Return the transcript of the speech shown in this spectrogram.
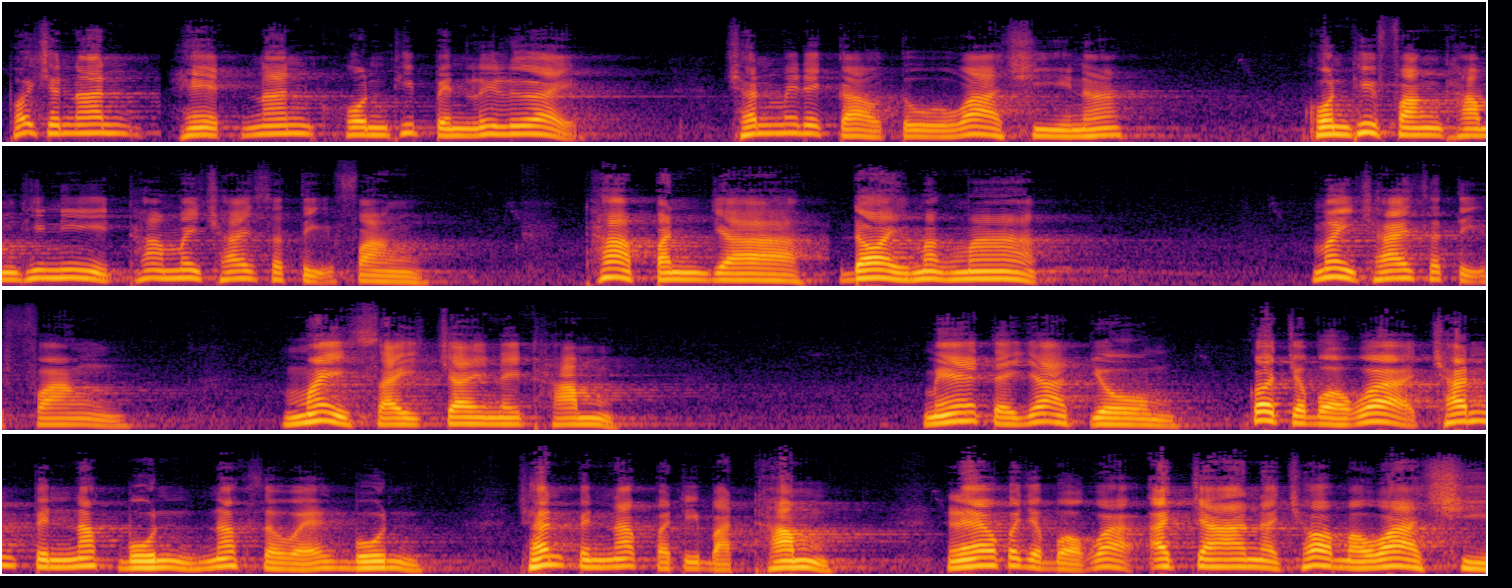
เพราะฉะนั้นเหตุนั้นคนที่เป็นเรื่อยๆ ฉันไม่ได้กล่าวตูว่าชีนะ คนที่ฟังธรรมที่นี่ถ้าไม่ใช้สติฟัง ถ้าปัญญาด้อยมากๆ ไม่ใช้สติฟัง ไม่ใส่ใจในธรรม แม้แต่ญาติโยมก็จะบอกว่าฉันเป็นนักบุญ นักแสวงบุญ ฉันเป็นนักปฏิบัติธรรม แล้วก็จะบอกว่า อาจารย์ชอบมาว่าชี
